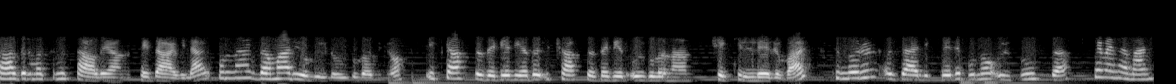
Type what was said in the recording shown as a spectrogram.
saldırmasını sağlayan tedaviler. Bunlar damar yoluyla uygulanıyor. İki haftada bir ya da üç haftada bir uygulanan şekilleri var. Tümörün özellikleri buna uygunsa hemen hemen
